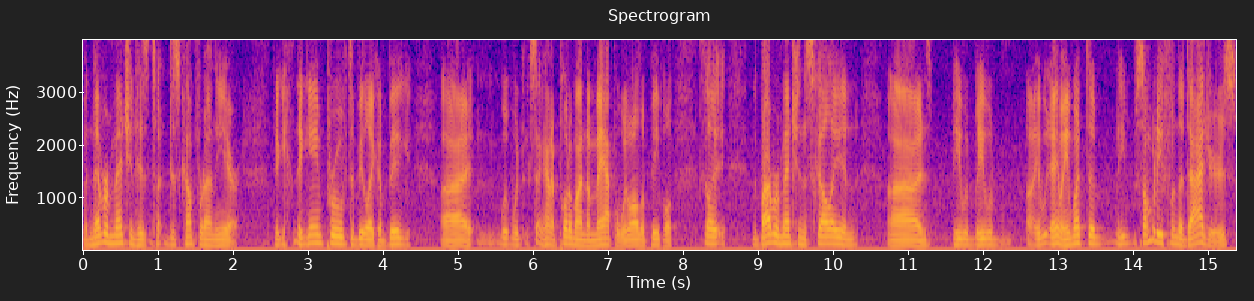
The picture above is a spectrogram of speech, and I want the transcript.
but never mentioned his t- discomfort on the air. The, the game proved to be like a big, uh, would, would kind of put him on the map with all the people. Scully, the barber mentioned Scully, and uh, he would he would, uh, he would anyway. He went to he somebody from the Dodgers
